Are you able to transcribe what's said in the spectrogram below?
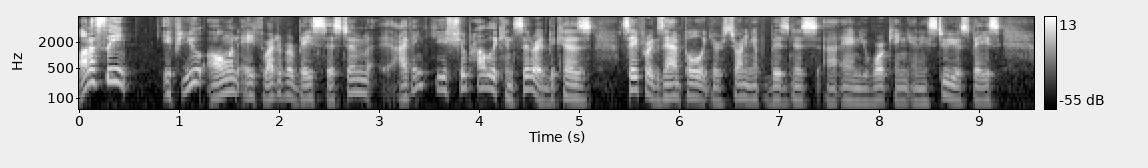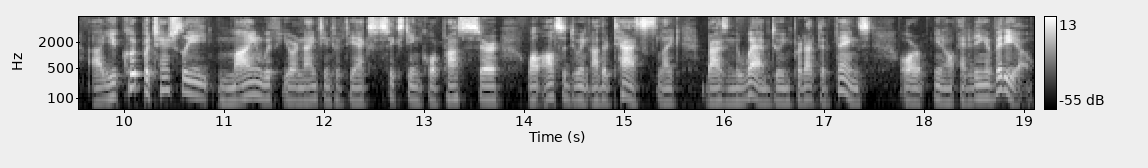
Honestly, if you own a Threadripper based system, I think you should probably consider it because, say, for example, you're starting up a business uh, and you're working in a studio space, uh, you could potentially mine with your 1950X 16 core processor while also doing other tasks like browsing the web, doing productive things, or you know editing a video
